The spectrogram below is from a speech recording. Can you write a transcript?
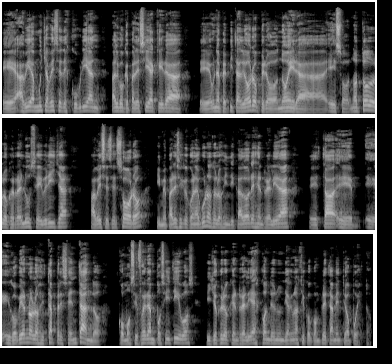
eh, había muchas veces descubrían algo que parecía que era una pepita de oro, pero no era eso. No todo lo que reluce y brilla a veces es oro, y me parece que con algunos de los indicadores en realidad está, eh, eh, el gobierno los está presentando como si fueran positivos y yo creo que en realidad esconden un diagnóstico completamente opuesto.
